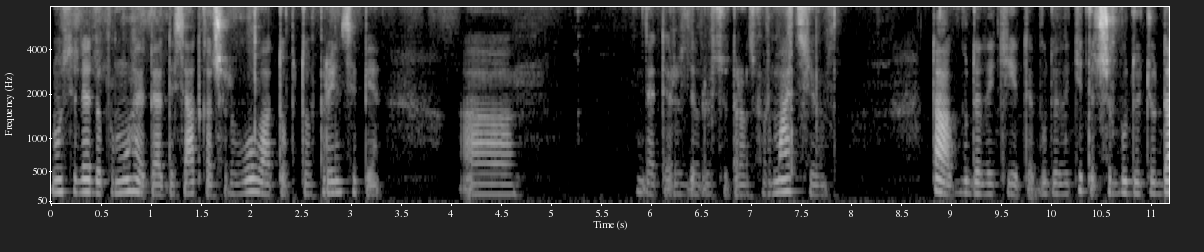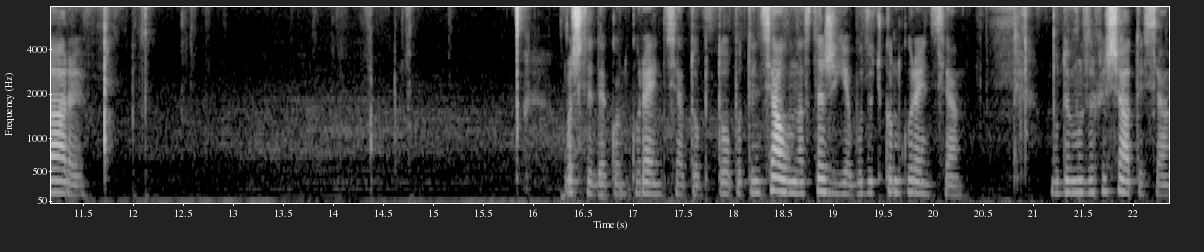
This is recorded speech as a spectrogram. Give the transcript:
Ну, сюди допомога 50 червова, тобто, в принципі, дайте я роздивлюсь цю трансформацію. Так, буде летіти, буде летіти, чи будуть удари. Бачите, де конкуренція. Тобто потенціал у нас теж є, будуть конкуренція. Будемо захищатися.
